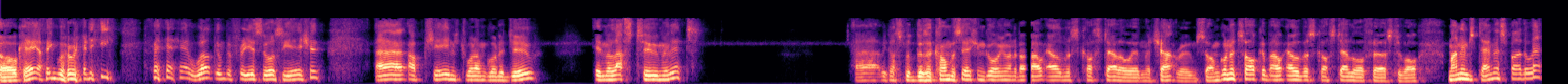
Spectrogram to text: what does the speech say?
Okay, I think we're ready. Welcome to Free Association. Uh, I've changed what I'm going to do in the last two minutes uh, because there's a conversation going on about Elvis Costello in the chat room. So I'm going to talk about Elvis Costello first of all. My name's Dennis, by the way,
